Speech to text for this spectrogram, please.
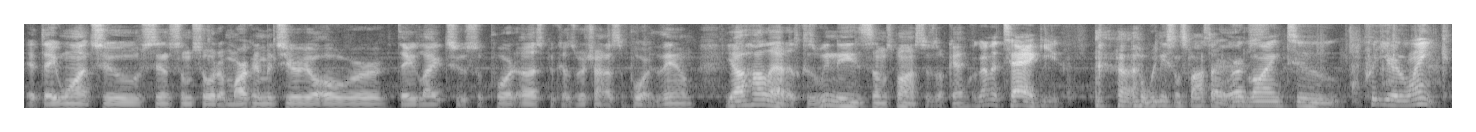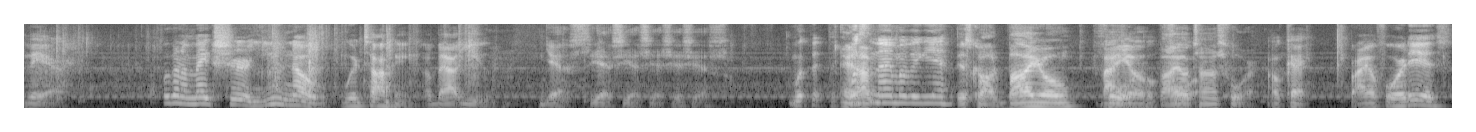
If they want to send some sort of marketing material over, they like to support us because we're trying to support them. Y'all holla at us because we need some sponsors, okay? We're gonna tag you. we need some sponsors. We're going to put your link there. We're gonna make sure you know we're talking about you. Yes, yes, yes, yes, yes, yes. What the, what's I've- the name of it again? It's called Bio 4. Bio Bio 4. times 4. Okay, Bio Four it is.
